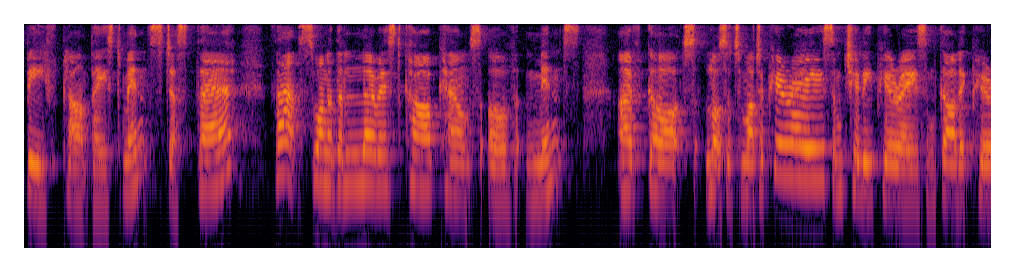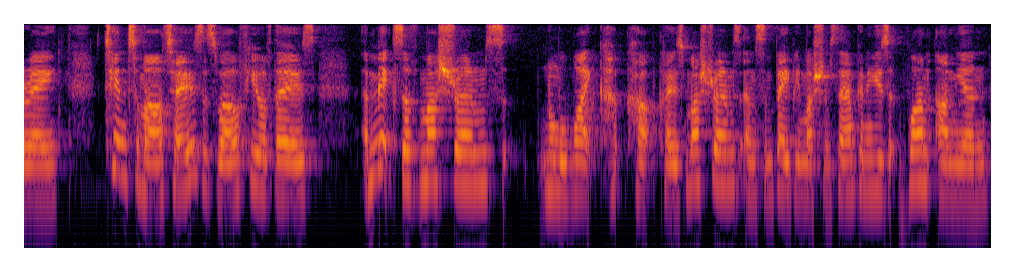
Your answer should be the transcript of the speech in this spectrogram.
beef plant based mince just there. That's one of the lowest carb counts of mince. I've got lots of tomato puree, some chili puree, some garlic puree, tin tomatoes as well, a few of those, a mix of mushrooms, normal white cup closed mushrooms, and some baby mushrooms there. I'm going to use one onion,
